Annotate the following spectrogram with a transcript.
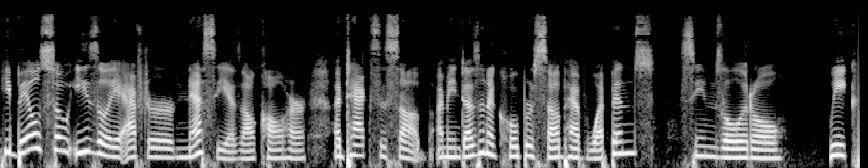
he bails so easily after Nessie, as I'll call her, attacks the sub. I mean, doesn't a Cobra sub have weapons? Seems a little weak.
